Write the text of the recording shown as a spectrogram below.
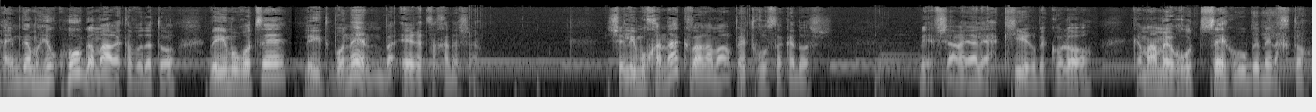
האם גם הוא, גמר את עבודתו, ואם הוא רוצה להתבונן בארץ החדשה. שלי מוכנה כבר, אמר פטרוס הקדוש, ואפשר היה להכיר בקולו כמה מרוצה הוא במלאכתו.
